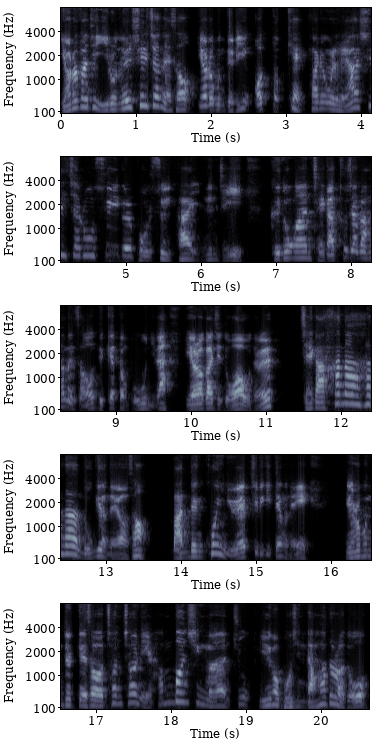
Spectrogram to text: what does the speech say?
여러 가지 이론을 실전해서 여러분들이 어떻게 활용을 해야 실제로 수익을 볼 수가 있는지 그동안 제가 투자를 하면서 느꼈던 부분이나 여러 가지 노하우들 제가 하나하나 녹여내어서 만든 코인 요약집이기 때문에 여러분들께서 천천히 한 번씩만 쭉 읽어보신다 하더라도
